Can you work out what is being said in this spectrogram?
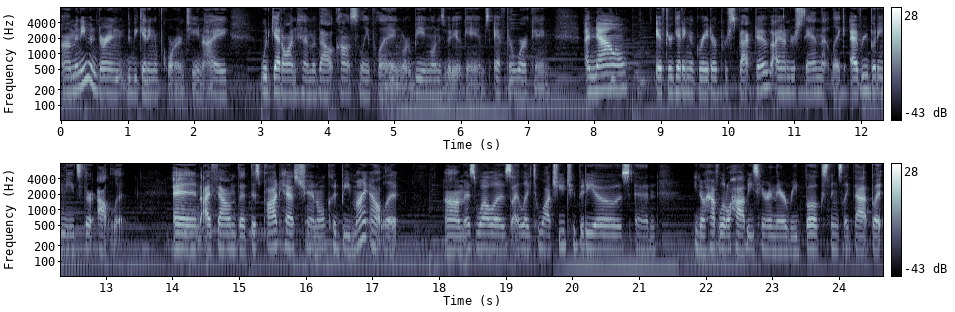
um, and even during the beginning of quarantine, I would get on him about constantly playing or being on his video games after working. And now, after getting a greater perspective, I understand that like everybody needs their outlet. And I found that this podcast channel could be my outlet, um, as well as I like to watch YouTube videos and, you know, have little hobbies here and there, read books, things like that. But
